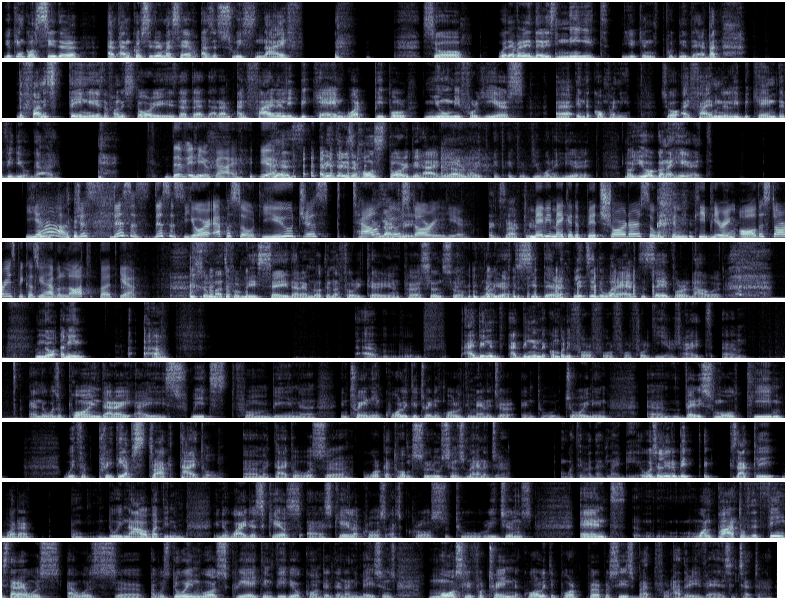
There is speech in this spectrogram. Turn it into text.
you can consider I'm, I'm considering myself as a swiss knife so whatever there is need, you can put me there. But the funniest thing is, the funny story is that that, that I'm, I finally became what people knew me for years uh, in the company. So I finally became the video guy. The video guy. Yeah. Yes, I mean there is a whole story behind it. I don't know if if, if, if you want to hear it. No, you're gonna hear it. Yeah, just this is this is your episode. You just tell Exactly. your story here. Exactly. Maybe make it a bit shorter so we can keep hearing all the stories because you have a lot. But yeah, so much for me saying that I'm not an authoritarian person. So now you have to sit there and listen to what I have to say for an hour. No, I mean, uh, I've been in, I've been in the company for for for for years, right? Um, and there was a point that I, I switched from being uh, in training a quality training quality manager into joining a very small team with a pretty abstract title. Uh, my title was uh, Work at Home Solutions Manager, whatever that might be. It was a little bit exactly what I, I'm doing now, but in in a wider scale, uh, scale across across two regions. And uh, one part of the things that I was I was uh, I was doing was creating video content and animations, mostly for training quality pur- purposes, but for other events, etc.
